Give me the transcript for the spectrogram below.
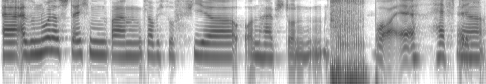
Äh, also nur das Stechen waren, glaube ich, so viereinhalb Stunden. Boah, ey, heftig. Ja.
